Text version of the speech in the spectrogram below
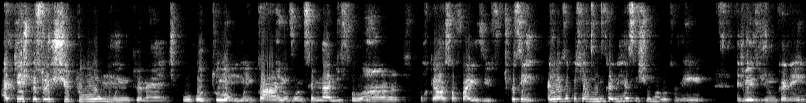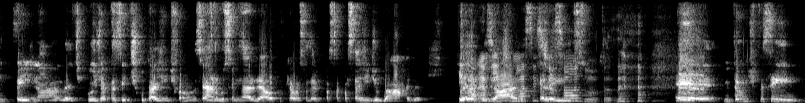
Aqui as pessoas titulam muito, né? Tipo, rotulam muito, ah, eu não vou no seminário de fulano porque ela só faz isso. Tipo assim, às vezes a pessoa nunca nem assistiu uma luta minha, às vezes nunca nem fez nada. Tipo, eu já cansei de escutar gente falando assim, ah, não vou no seminário dela porque ela só deve passar passagem de guarda, que ela é pesada, não assistiu ela é só isso. as lutas. É, então, tipo assim,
